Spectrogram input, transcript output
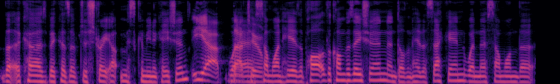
that occurs because of just straight up miscommunication. yeah, where that too. someone hears a part of the conversation and doesn't hear the second, when there's someone that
